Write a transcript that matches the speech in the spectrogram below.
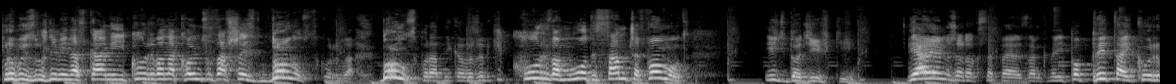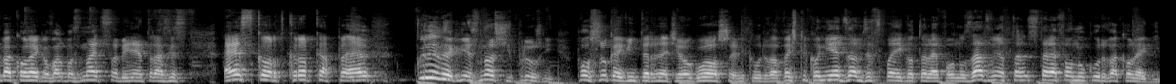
próbuj z różnymi naskami i kurwa na końcu zawsze jest bonus, kurwa. Bonus poradnikowy, żeby ci kurwa młody samcze pomóc. Idź do dziwki. Ja wiem, że Roxe.pl zamknęli. Popytaj kurwa kolegów, albo znajdź sobie, nie, teraz jest escort.pl. Rynek nie znosi próżni. Poszukaj w internecie ogłoszeń, kurwa. Weź tylko nie dzwoń ze swojego telefonu. Zadzwoń te- z telefonu, kurwa, kolegi.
